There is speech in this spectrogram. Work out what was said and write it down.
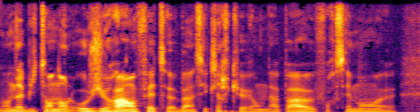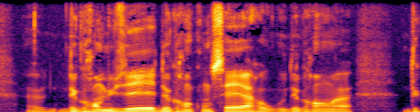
en habitant dans le Haut-Jura, en fait, euh, ben, c'est clair qu'on n'a pas euh, forcément euh, euh, de grands musées, de grands concerts ou de grands. euh, de-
